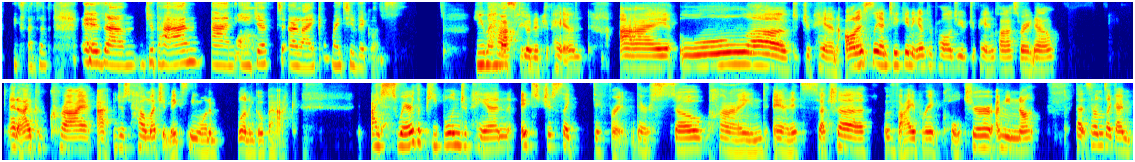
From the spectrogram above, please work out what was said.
expensive, is um Japan and Egypt are like my two big ones. You have to go to Japan. I loved Japan. Honestly, I'm taking an anthropology of Japan class right now. And I could cry at just how much it makes me want to want to go back. I swear the people in Japan, it's just like different. They're so kind and it's such a vibrant culture. I mean, not that sounds like I'm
